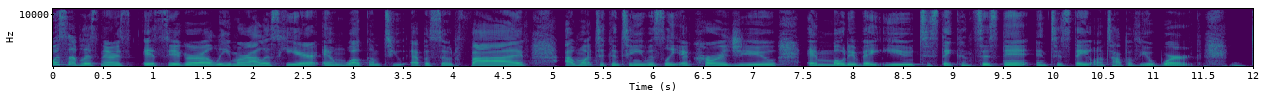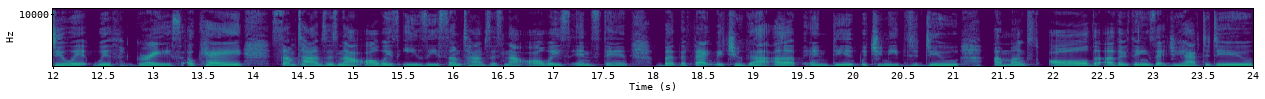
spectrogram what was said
What's up, listeners? It's your girl, Li Morales here, and welcome to episode five. I want to continuously encourage you and motivate you to stay consistent and to stay on top of your work. Do it with grace, okay? Sometimes it's not always easy. Sometimes it's not always instant, but the fact that you got up and did what you needed to do amongst all the other things that you have to do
